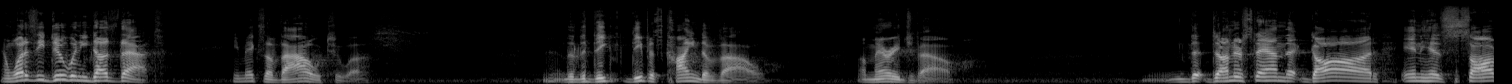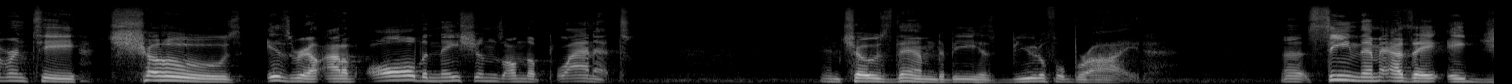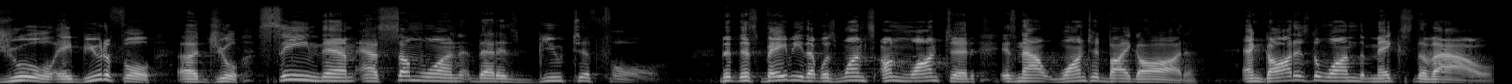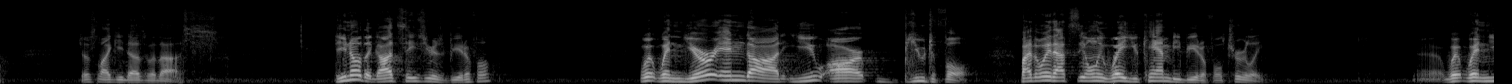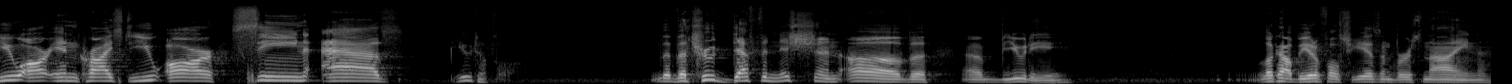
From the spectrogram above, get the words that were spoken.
And what does He do when He does that? He makes a vow to us. The, the deep, deepest kind of vow, a marriage vow. to understand that God, in His sovereignty, chose Israel out of all the nations on the planet and chose them to be his beautiful bride. Uh, seeing them as a, a jewel, a beautiful uh, jewel, seeing them as someone that is beautiful, That this baby that was once unwanted is now wanted by God. And God is the one that makes the vow, just like he does with us. Do you know that God sees you as beautiful? When you're in God, you are beautiful. By the way, that's the only way you can be beautiful, truly. Uh, when you are in Christ, you are seen as beautiful. The, the true definition of uh, beauty. Look how beautiful she is in verse 9.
